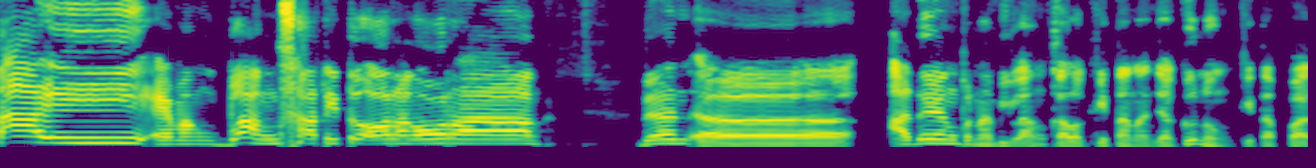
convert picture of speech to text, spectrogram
tai. Emang bangsat itu orang-orang. Dan uh, ada yang pernah bilang kalau kita nanjak gunung, kita uh,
